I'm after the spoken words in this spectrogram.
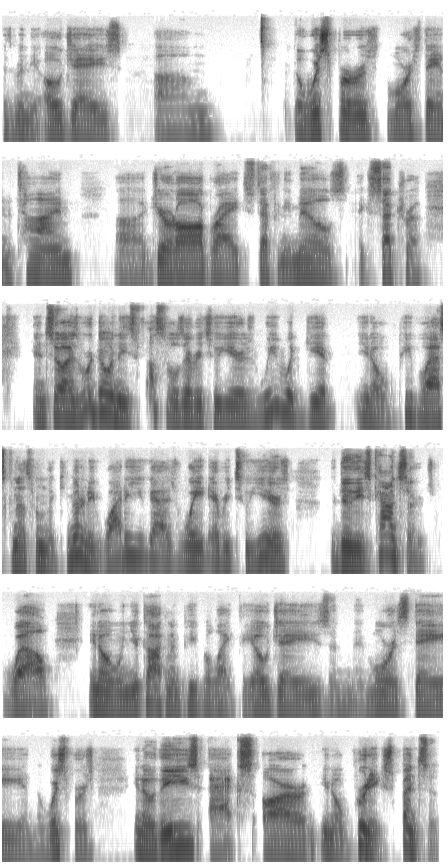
has been the O'Jays, um, the Whispers, Morris Day and the Time, uh, Albright, Stephanie Mills, etc. And so as we're doing these festivals every two years, we would get you know people asking us from the community, why do you guys wait every two years to do these concerts? Well, you know when you're talking to people like the O'Jays and, and Morris Day and the Whispers, you know these acts are you know pretty expensive.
